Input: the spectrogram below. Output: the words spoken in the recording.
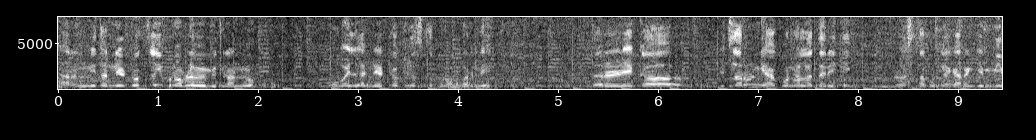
कारण मी तर नेटवर्कचाही प्रॉब्लेम आहे मित्रांनो. मोबाईलला नेटवर्क नसतं प्रॉपरली तर एक विचारून घ्या कोणाला तरी की रस्ता कुठला आहे. कारण की मी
